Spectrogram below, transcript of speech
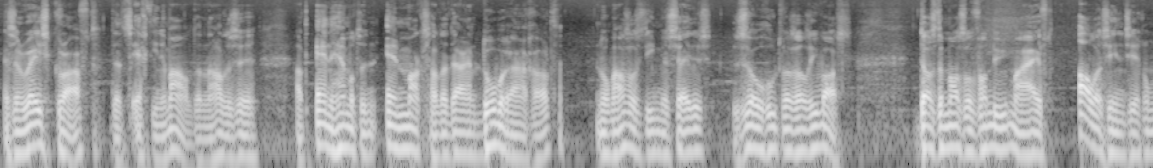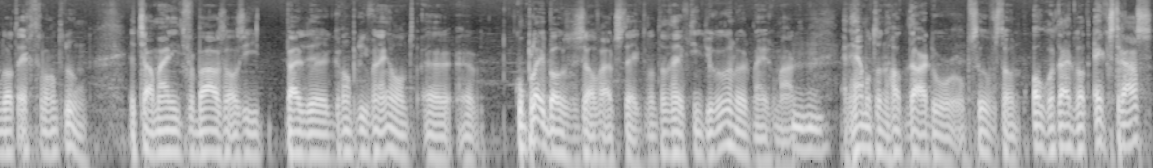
Dat is een racecraft. Dat is echt niet normaal. Dan hadden ze, had en Hamilton en Max hadden daar een dobber aan gehad. Nogmaals, als die Mercedes zo goed was als hij was. Dat is de mazzel van nu, maar hij heeft alles in zich om dat echt gewoon te doen. Het zou mij niet verbazen als hij bij de Grand Prix van Engeland eh, eh, compleet boos zichzelf uitsteekt. Want dat heeft hij natuurlijk ook nooit meegemaakt. En Hamilton had daardoor op Silverstone ook altijd wat extra's.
